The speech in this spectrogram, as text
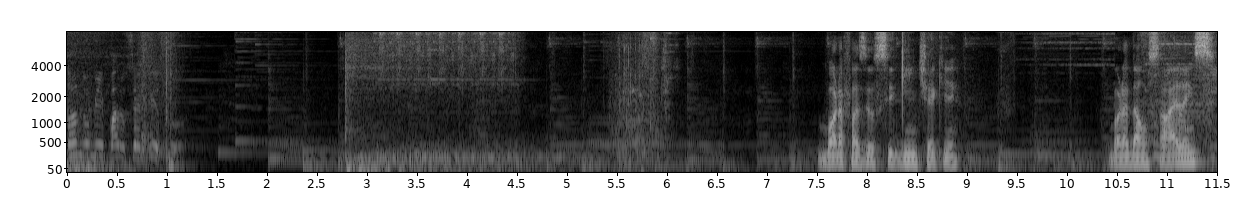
Apresentando-me para o serviço. Bora fazer o seguinte aqui. Bora dar um silence.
